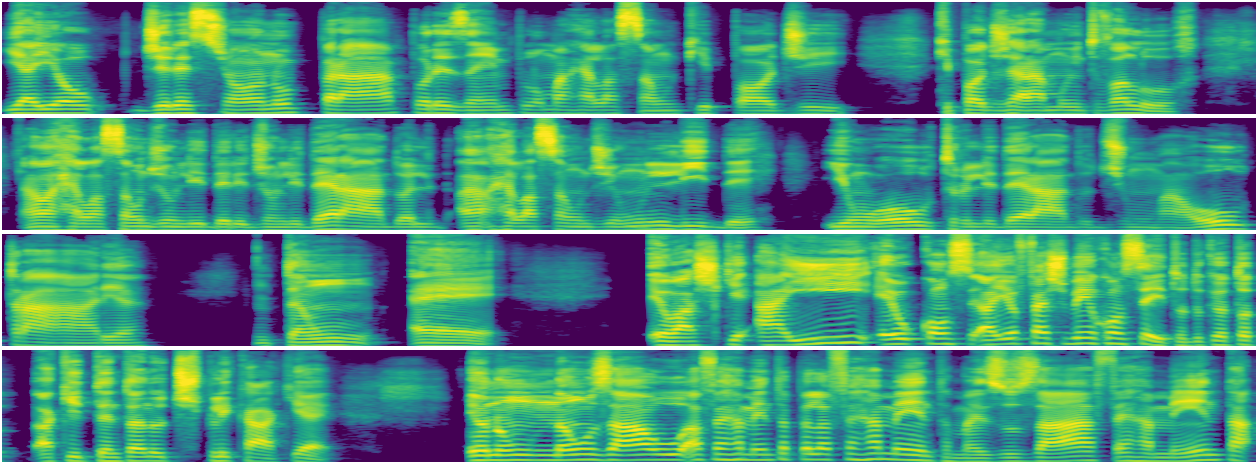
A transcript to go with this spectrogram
e aí eu direciono para, por exemplo, uma relação que pode, que pode gerar muito valor. Uma relação de um líder e de um liderado, a relação de um líder e um outro liderado de uma outra área. Então, é, eu acho que aí eu, aí eu fecho bem o conceito do que eu tô aqui tentando te explicar, que é eu não, não usar o, a ferramenta pela ferramenta, mas usar a ferramenta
